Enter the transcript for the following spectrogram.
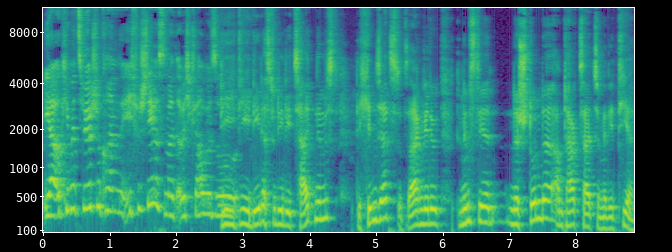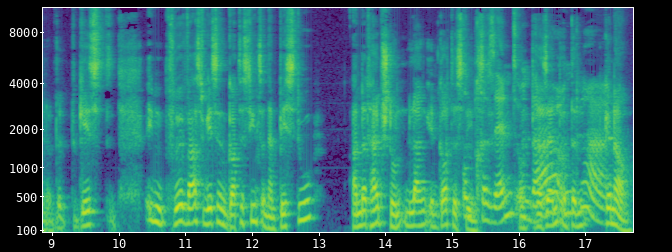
Ja, okay, mit Spiritual Cleansing, ich verstehe, was du meinst, aber ich glaube so. Die, die Idee, dass du dir die Zeit nimmst, dich hinsetzt und sagen wir, du, du nimmst dir eine Stunde am Tag Zeit zu meditieren und du, du gehst, eben, früher warst du gehst in den Gottesdienst und dann bist du anderthalb Stunden lang im und Gottesdienst. präsent und, Und da präsent und und dann- klar. genau.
